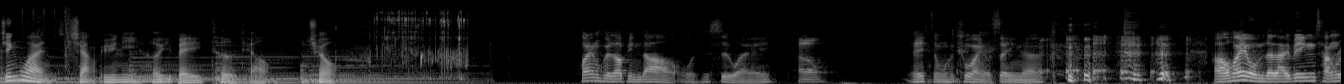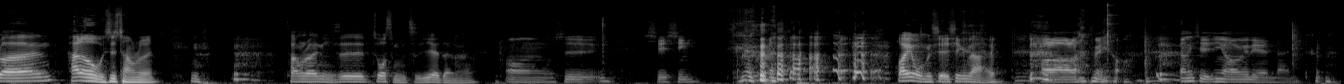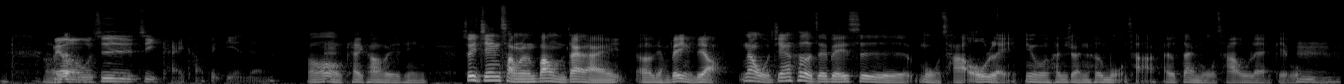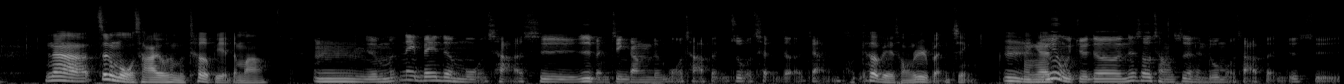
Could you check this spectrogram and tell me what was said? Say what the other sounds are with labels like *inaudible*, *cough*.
今晚想与你喝一杯特调酒。欢迎回到频道，我是世维。Hello，哎，怎么会突然有声音呢？*laughs* 好，欢迎我们的来宾常伦。Hello，我是常伦。常伦，你是做什么职业的呢？嗯，我是谐星。欢迎我们谐星来。好了好了，没有，当谐星好像有点难。没有，我是自己开咖啡店这样。哦，开咖啡厅。所以今天常人帮我们带来呃两杯饮料。那我今天喝的这杯是抹茶欧蕾，因为我很喜欢喝抹茶，他就带抹茶欧蕾来给我。嗯那这个抹茶有什么特别的吗？嗯，那杯的抹茶是日本静冈的抹茶粉做成的，这样子。特别从日本进。嗯，因为我觉得那时候尝试很多抹茶粉，就是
